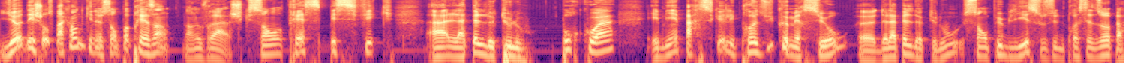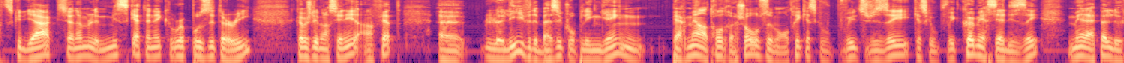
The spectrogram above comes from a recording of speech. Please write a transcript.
Il y a des choses, par contre, qui ne sont pas présentes dans l'ouvrage, qui sont très spécifiques à l'appel de Toulouse. Pourquoi? Eh bien, parce que les produits commerciaux euh, de l'appel de sont publiés sous une procédure particulière qui se nomme le Miskatonic Repository. Comme je l'ai mentionné, en fait, euh, le livre de Basic Role Playing Game permet entre autres choses de montrer qu'est-ce que vous pouvez utiliser, qu'est-ce que vous pouvez commercialiser, mais l'appel de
